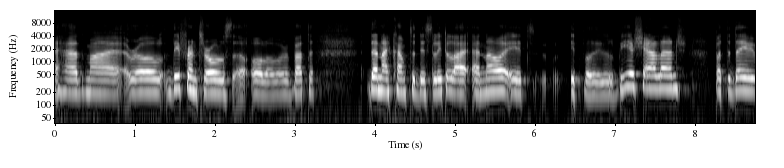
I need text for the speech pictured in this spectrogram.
I had my role, different roles all over, but. then I come to this little. I, I know it it will be a challenge, but the day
